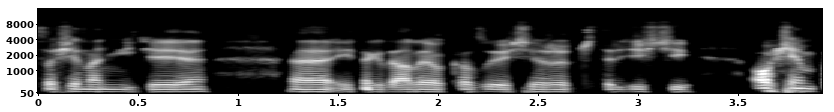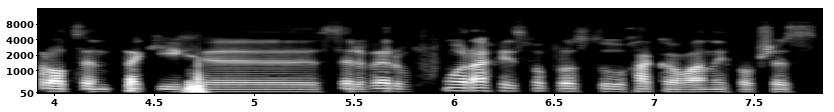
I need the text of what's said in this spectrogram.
co się na nich dzieje i tak dalej. Okazuje się, że 48% takich serwerów w chmurach jest po prostu hakowanych poprzez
